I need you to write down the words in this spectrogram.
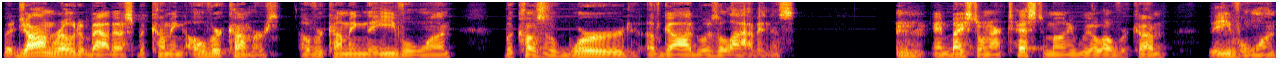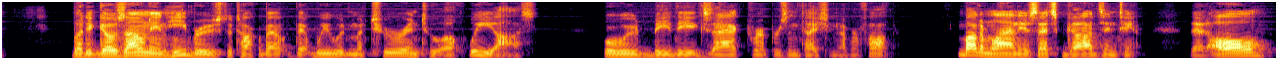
But John wrote about us becoming overcomers overcoming the evil one because the Word of God was alive in us. and based on our testimony, we'll overcome the evil one. But it goes on in Hebrews to talk about that we would mature into a huios, where we would be the exact representation of our Father. Bottom line is that's God's intent, that all,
